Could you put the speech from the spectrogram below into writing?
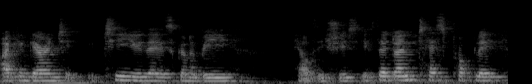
I can guarantee you there's going to be health issues if they don't test properly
